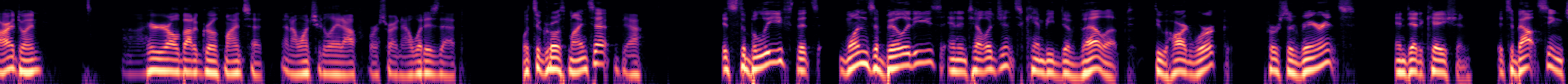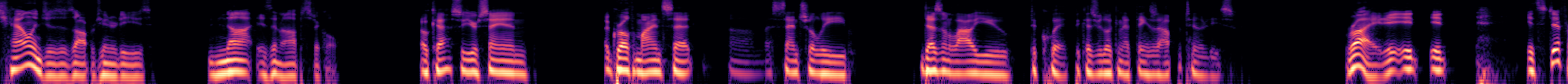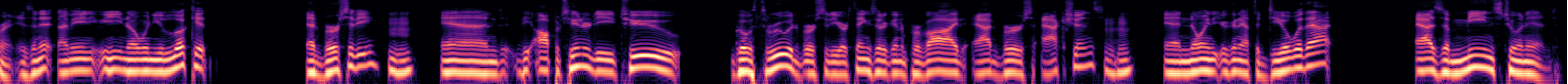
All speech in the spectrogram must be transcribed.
All right, Dwayne. Uh, I hear you're all about a growth mindset, and I want you to lay it out for us right now. What is that? What's a growth mindset? Yeah. It's the belief that one's abilities and intelligence can be developed through hard work, perseverance, and dedication. It's about seeing challenges as opportunities, not as an obstacle. Okay. So you're saying a growth mindset um, essentially doesn't allow you to quit because you're looking at things as opportunities. Right. It, it it it's different, isn't it? I mean, you know, when you look at adversity Mm-hmm. and the opportunity to go through adversity or things that are going to provide adverse actions Mm-hmm. and knowing that you're going to have to deal with that as a means to an end.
